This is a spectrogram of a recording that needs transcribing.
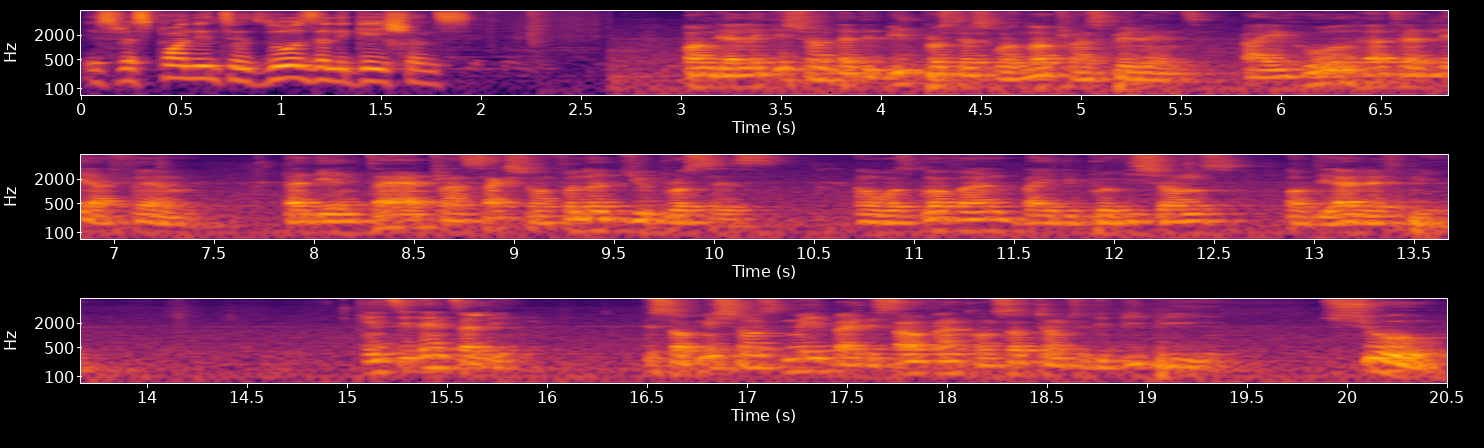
is responding to those allegations. On the allegation that the bid process was not transparent, I wholeheartedly affirm that the entire transaction followed due process and was governed by the provisions of the RFP. Incidentally, the submissions made by the Southern Consortium to the BPE show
